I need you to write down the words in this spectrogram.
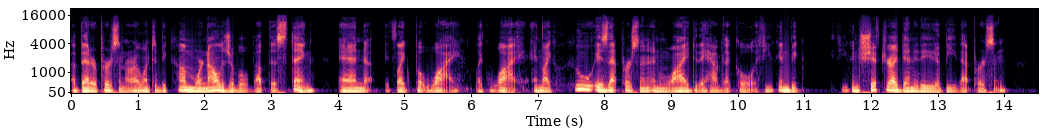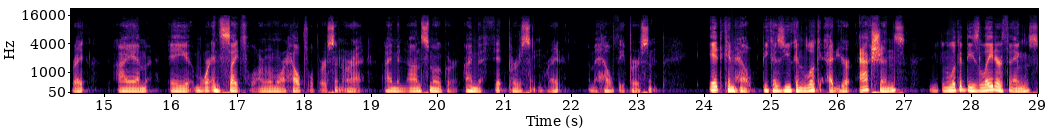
a better person or I want to become more knowledgeable about this thing. And it's like, but why? Like why? And like who is that person and why do they have that goal? If you can be if you can shift your identity to be that person, right? I am a more insightful or I'm a more helpful person or I, I'm a non smoker, I'm a fit person, right? I'm a healthy person. It can help because you can look at your actions, you can look at these later things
